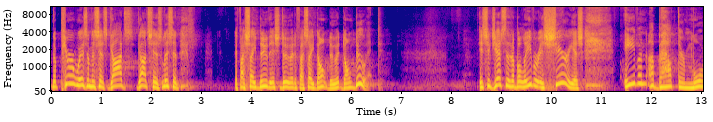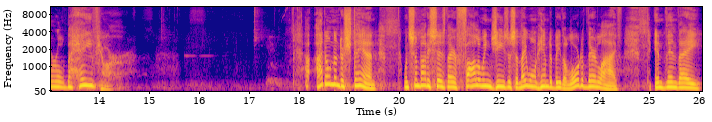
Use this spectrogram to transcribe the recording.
the pure wisdom that says, God's, God says, listen, if I say do this, do it. If I say don't do it, don't do it. It suggests that a believer is serious even about their moral behavior. I don't understand when somebody says they're following Jesus and they want Him to be the Lord of their life, and then they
